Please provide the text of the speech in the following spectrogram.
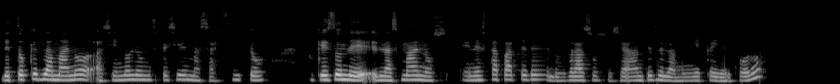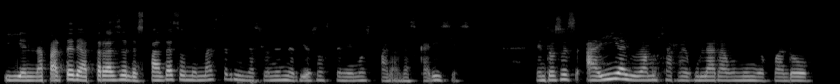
le toques la mano haciéndole una especie de masajito, porque es donde en las manos, en esta parte de los brazos, o sea, antes de la muñeca y del codo, y en la parte de atrás de la espalda es donde más terminaciones nerviosas tenemos para las caricias. Entonces ahí ayudamos a regular a un niño cuando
